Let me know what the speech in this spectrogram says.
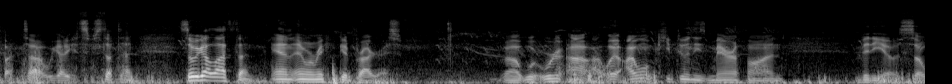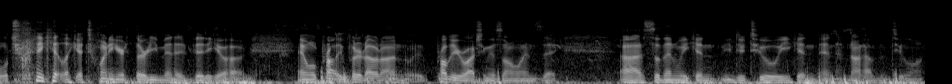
but uh, we got to get some stuff done. So we got lots done and, and we're making good progress. Uh, we're, we're uh, I won't keep doing these marathon videos so we'll try to get like a 20 or 30 minute video out. And we'll probably put it out on probably you're watching this on wednesday. Uh, so then we can do two a week and, and not have them too long.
